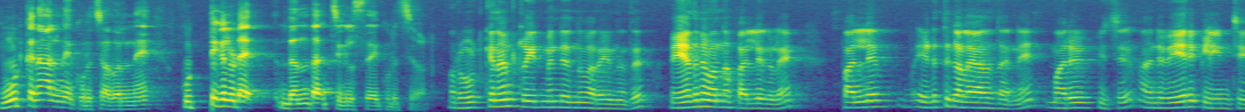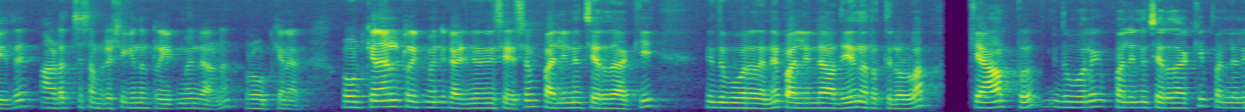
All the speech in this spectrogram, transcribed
റൂട്ട് കനാലിനെ കുറിച്ച് അതുപോലെ തന്നെ കുട്ടികളുടെ ദന്ത ചികിത്സയെ കുറിച്ചാണ്. റൂട്ട് കനാൽ ട്രീറ്റ്മെന്റ് എന്ന് പറയുന്നത് വേദന വന്ന പല്ലുകളെ പല്ല് എടുത്തു കളയാതെ തന്നെ മരവിപ്പിച്ച് അതിന്റെ വേര് ക്ലീൻ ചെയ്ത് അടച്ച് സംരക്ഷിക്കുന്ന ട്രീറ്റ്മെന്റാണ് ആണ് root canal root canal treatment കഴിഞ്ഞതിന് ശേഷം പല്ലിനെ ചെറുതാക്കി ഇതുപോലെ തന്നെ പല്ലിന്റെ അതേ നിറത്തിലുള്ള ക്യാപ്പ് ഇതുപോലെ പല്ലിനെ ചെറുതാക്കി പല്ലിൽ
